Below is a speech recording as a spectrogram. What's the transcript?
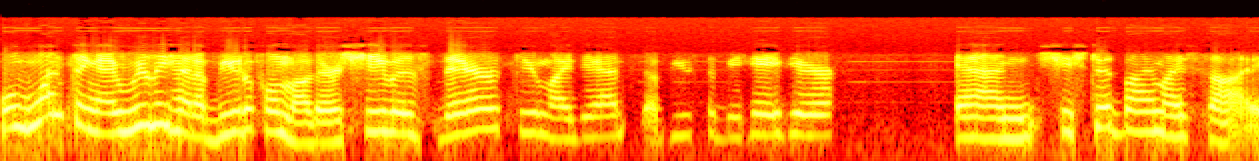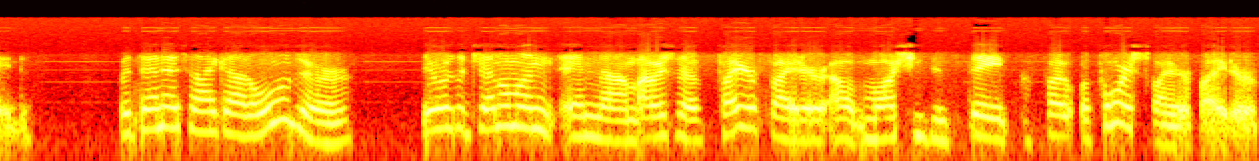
Well, one thing, I really had a beautiful mother. She was there through my dad's abusive behavior, and she stood by my side. But then as I got older, there was a gentleman, and um, I was a firefighter out in Washington State, a, fi- a forest firefighter.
